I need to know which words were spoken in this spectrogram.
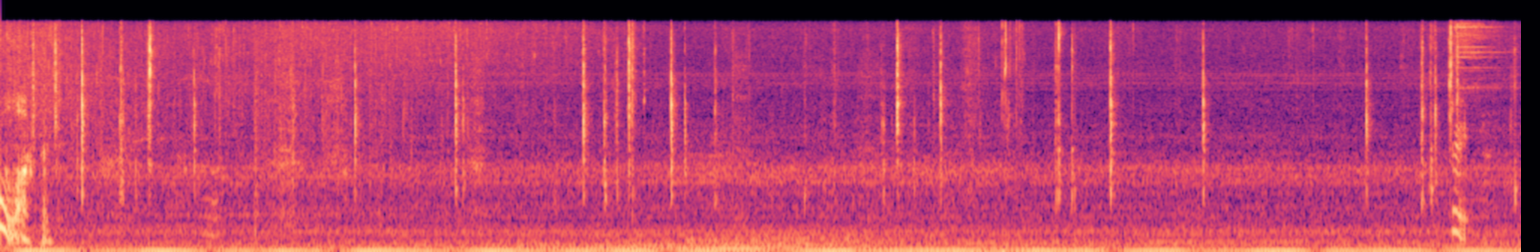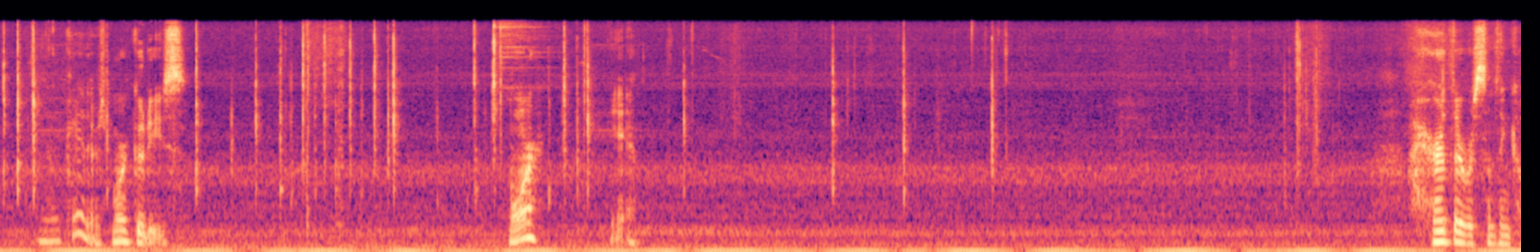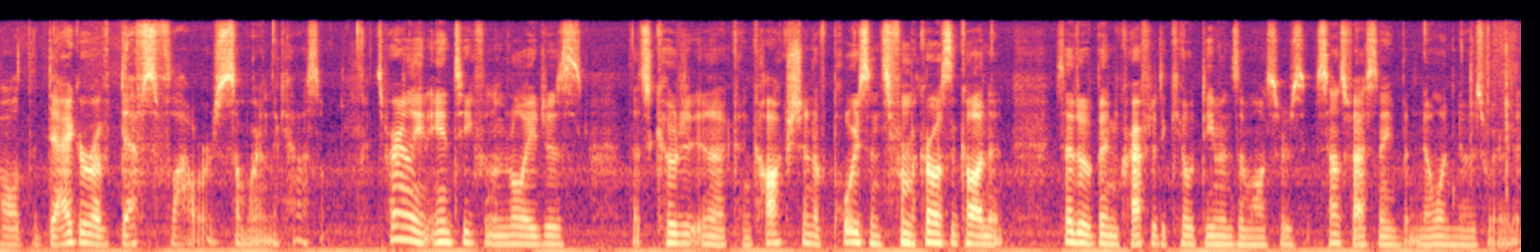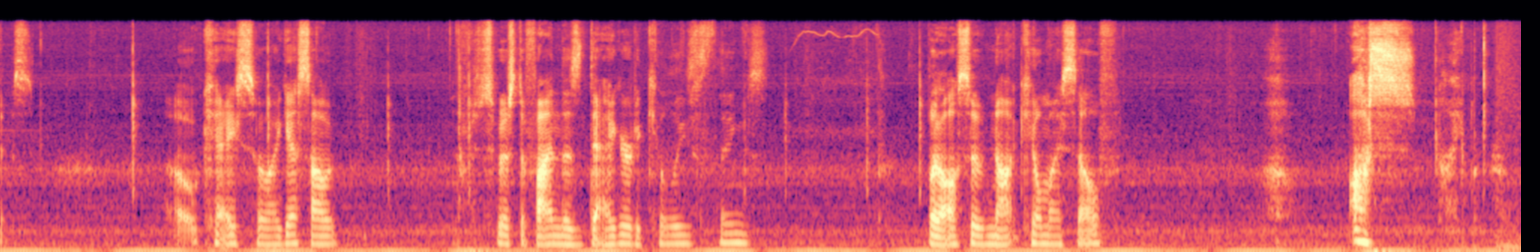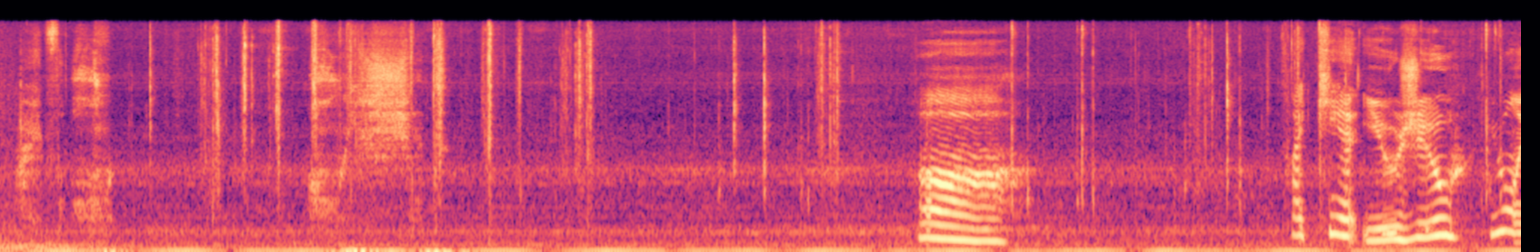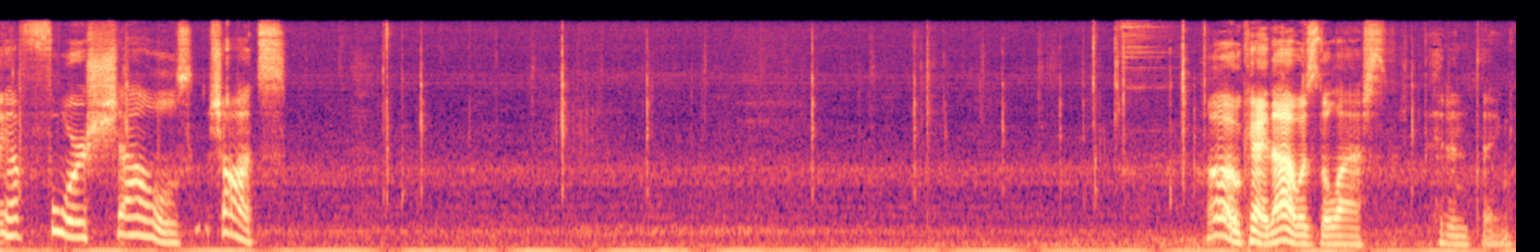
Oh, lockpick. Great. Okay, there's more goodies. More? Yeah. I heard there was something called the Dagger of Death's Flowers somewhere in the castle. It's apparently an antique from the Middle Ages that's coated in a concoction of poisons from across the continent. Said to have been crafted to kill demons and monsters. It sounds fascinating, but no one knows where it is. Okay, so I guess I'll, I'm supposed to find this dagger to kill these things but also not kill myself. A sniper rifle. Holy shit. Oh. I can't use you. You only have four shells, shots. Okay, that was the last hidden thing.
